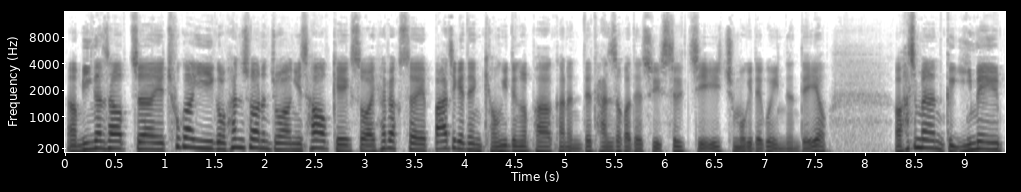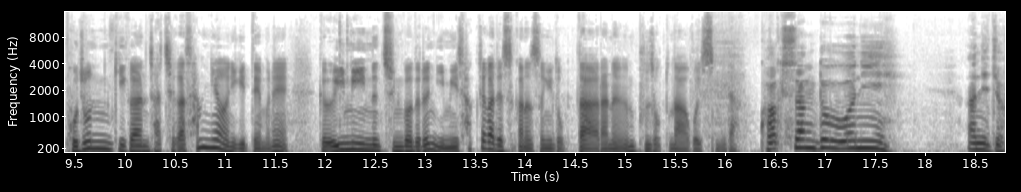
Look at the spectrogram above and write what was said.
어, 민간 사업자의 초과 이익을 환수하는 조항이 사업 계획서와 협약서에 빠지게 된 경위 등을 파악하는데 단서가 될 수 있을지 주목이 되고 있는데요. 어, 하지만 그 이메일 보존 기간 자체가 3년이기 때문에 그 의미 있는 증거들은 이미 삭제가 됐을 가능성이 높다라는 분석도 나오고 있습니다. 곽상도 의원이 아니죠.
